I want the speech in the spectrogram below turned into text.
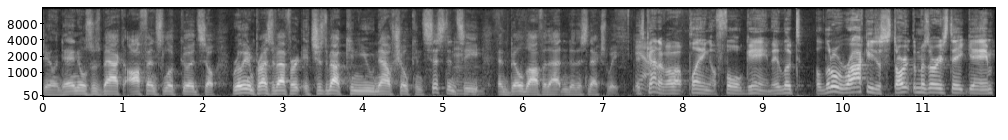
Jalon Daniels was back. Offense looked good. So really impressive effort. It's just about can you now show consistency and build off of that into this next week. It's kind of about playing a full game. They looked a little rocky to start the Missouri State game.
